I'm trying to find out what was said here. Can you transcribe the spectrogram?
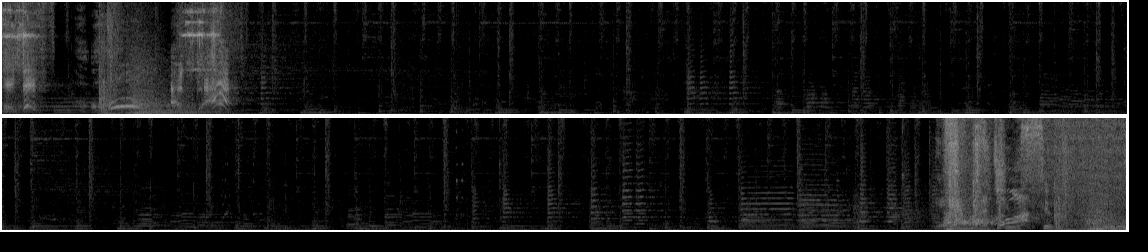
take this! Oh, and that! Too soon.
